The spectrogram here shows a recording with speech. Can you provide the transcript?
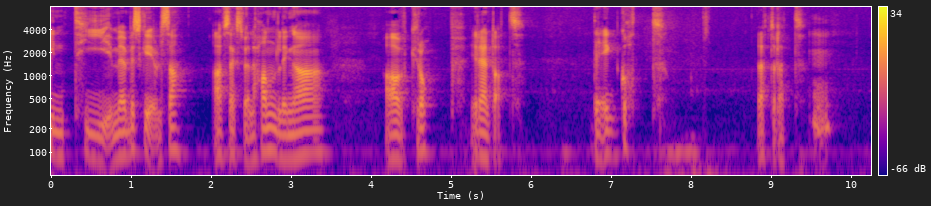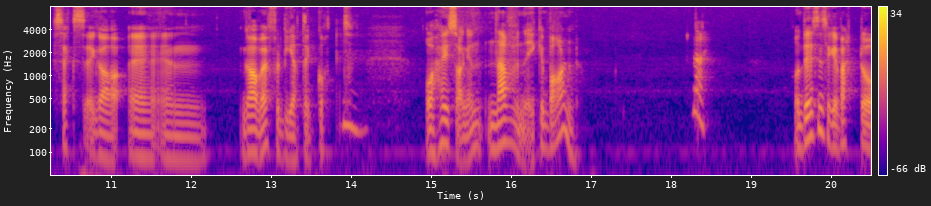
intime beskrivelser av seksuelle handlinger, av kropp i det hele tatt. Det er godt, rett og slett. Sex er, ga er en gave fordi at det er godt. Og Høysangen nevner ikke barn. Nei. Og det syns jeg er verdt å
